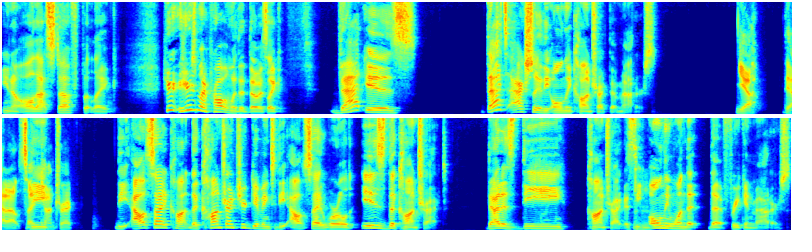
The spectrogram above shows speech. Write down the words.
you know all that stuff but like here here's my problem with it though is like that is that's actually the only contract that matters Yeah, that outside The- contract. the outside con the contract you're giving to the outside world is the contract. That is the contract. It's the Mhm. only one that that freaking matters.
